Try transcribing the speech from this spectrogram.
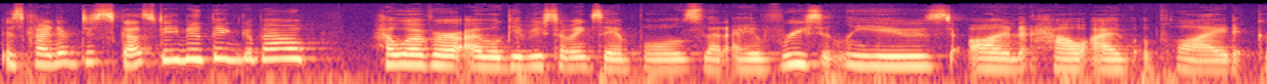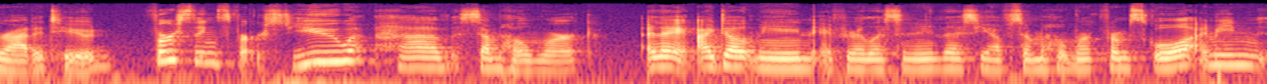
is kind of disgusting to think about. However, I will give you some examples that I have recently used on how I've applied gratitude. First things first, you have some homework. And I, I don't mean if you're listening to this, you have some homework from school. I mean,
